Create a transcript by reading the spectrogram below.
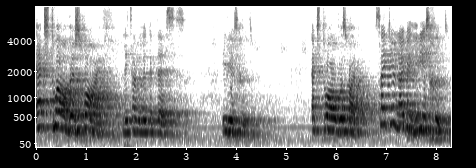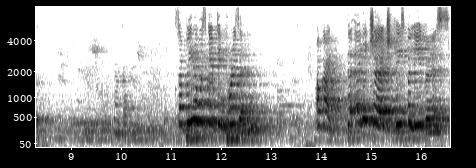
Acts 12, verse 5. Let's have a look at this. Hierdie is goed. Acts 12, verse 5. Say to your neighbor, hierdie is goed. So Peter was kept in prison. Okay, the early church, these believers,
